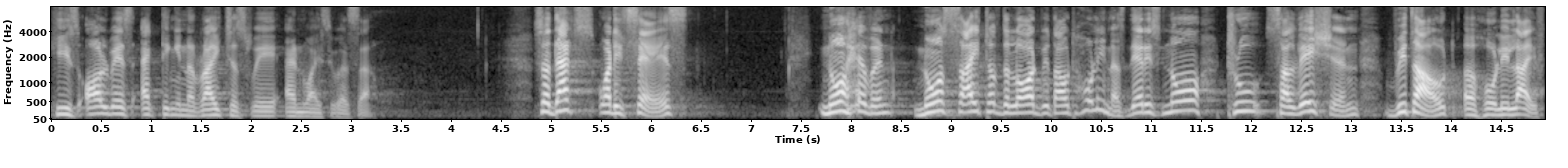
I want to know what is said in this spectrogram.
he is always acting in a righteous way, and vice versa. So that's what it says. No heaven, no sight of the Lord without holiness. There is no true salvation without a holy life.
